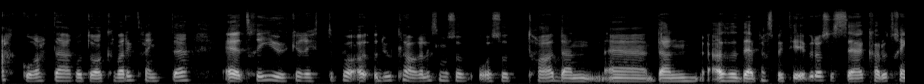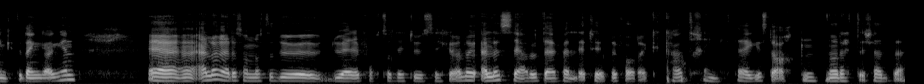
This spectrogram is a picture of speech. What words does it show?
akkurat der og da? Hva var det jeg trengte eh, tre uker etterpå? og Du klarer liksom å ta den, eh, den, altså det perspektivet og se hva du trengte den gangen. Eh, eller er det sånn at du, du er fortsatt litt usikker, eller, eller, ser du det veldig tydelig for deg? Hva trengte jeg i starten, når dette skjedde?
